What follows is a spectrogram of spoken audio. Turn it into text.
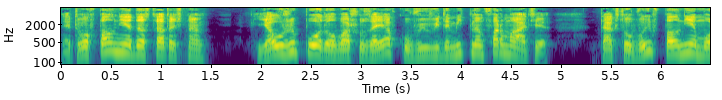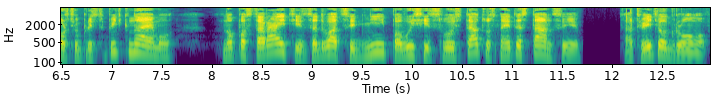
этого вполне достаточно. Я уже подал вашу заявку в уведомительном формате, так что вы вполне можете приступить к найму, но постарайтесь за 20 дней повысить свой статус на этой станции, ответил Громов.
